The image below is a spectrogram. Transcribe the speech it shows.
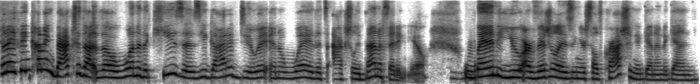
But I think coming back to that though, one of the keys is you got to do it in a way that's actually benefiting you. Mm-hmm. When you are visualizing yourself crashing again and again,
